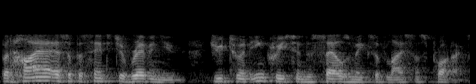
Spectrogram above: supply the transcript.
but higher as a percentage of revenue due to an increase in the sales mix of licensed products.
